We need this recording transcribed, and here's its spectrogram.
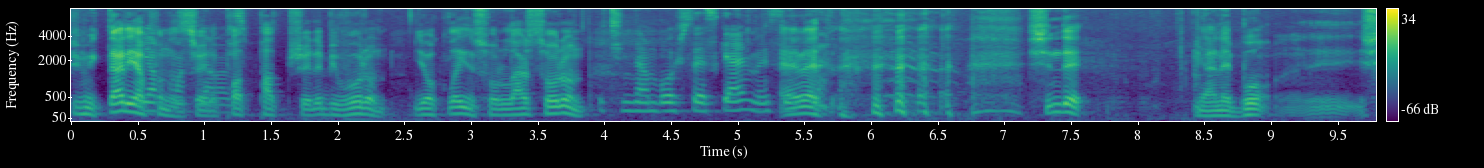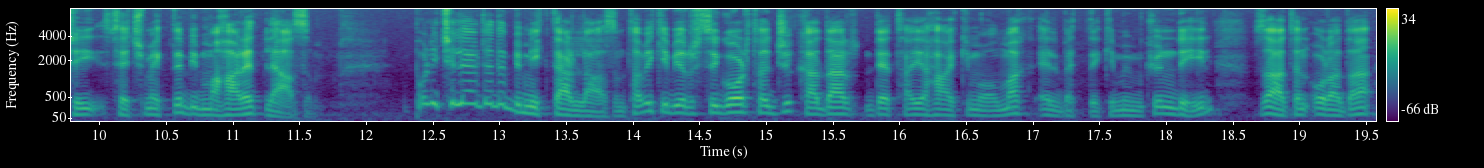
bir miktar yapınız. Yapmak şöyle lazım. pat pat şöyle bir vurun. Yoklayın, sorular sorun. İçinden boş ses gelmesin. Evet. Şimdi yani bu şey seçmekte bir maharet lazım. Poliçelerde de bir miktar lazım. Tabii ki bir sigortacı kadar detaya hakim olmak elbette ki mümkün değil. Zaten orada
